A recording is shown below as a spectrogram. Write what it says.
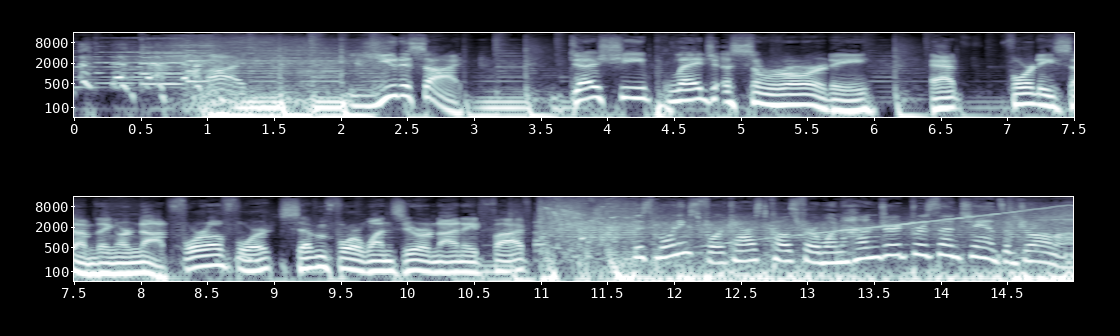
All right. You decide. Does she pledge a sorority at 40 something or not? 404 741 0985. This morning's forecast calls for a 100% chance of drama.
